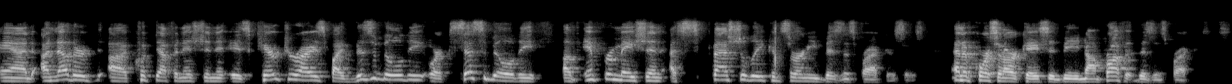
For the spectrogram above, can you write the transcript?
and another uh, quick definition is characterized by visibility or accessibility of information, especially concerning business practices. And of course, in our case, it'd be nonprofit business practices.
